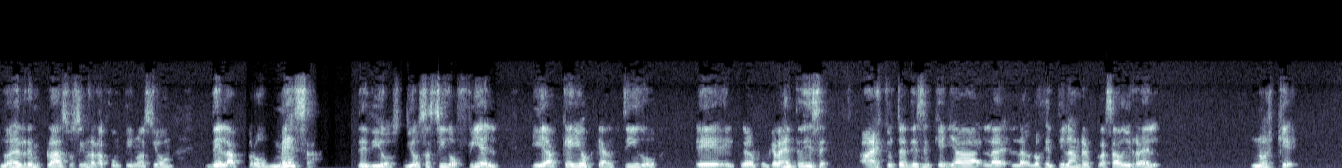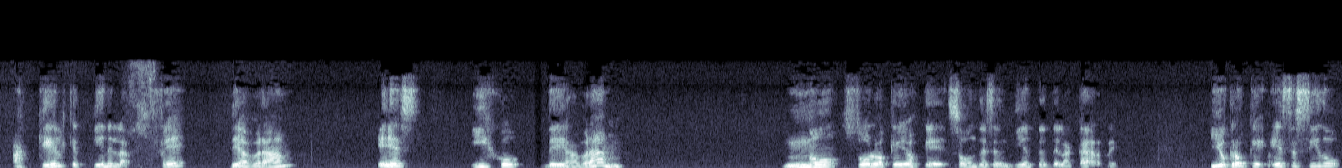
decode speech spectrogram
no es el reemplazo, sino la continuación de la promesa de Dios. Dios ha sido fiel y aquellos que han sido, eh, porque la gente dice, ah, es que ustedes dicen que ya los gentiles han reemplazado a Israel. No es que aquel que tiene la fe de Abraham es hijo de Abraham. No solo aquellos que son descendientes de la carne. Y yo creo que esa ha sido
